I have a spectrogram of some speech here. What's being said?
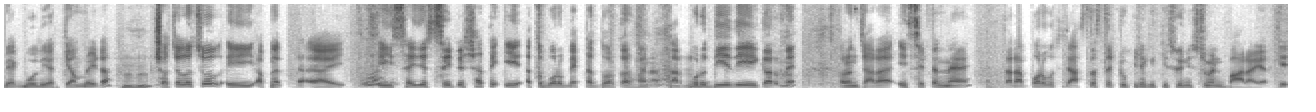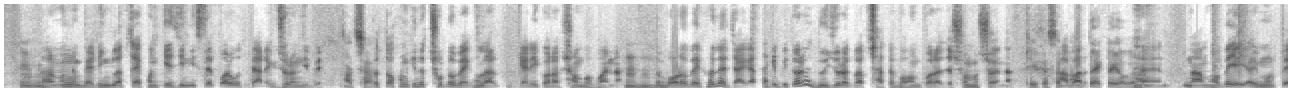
ব্যাগ বলি আর কি আমরা এটা। সচলাচল এই আপনার এই সাইজের সেটের সাথে এত বড় ব্যাগটা দরকার হয় না। তারপরে দিয়ে দিই এই কারণে। কারণ যারা এই সেটটা নেয় তারা পরবর্তীতে আস্তে আস্তে টুকিটাকি কিছু ইনস্ট্রুমেন্ট বাড়ায় আর কি। ধরুন ব্যাটিং গ্লাভস এখন কেজি নিচ্ছে পরবর্তীতে আরেক জোড়া নিবে। আচ্ছা। তো তখন কিন্তু ছোট ব্যাগ হলে আর ক্যারি করা সম্ভব হয় না। তো বড় ব্যাগ হলে জায়গা থাকে ভিতরে দুই জোড়া গ্লাভ সাথে বহন করা যায় সমস্যা হয় না। ঠিক আছে আবার তো একটাই হবে হ্যাঁ নাম হবে এই- এই মুহূর্তে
